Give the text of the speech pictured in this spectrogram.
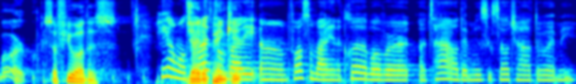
Look, It's a few others. He almost Jada fought Pinkett. somebody, um, fought somebody in the club over a, a towel that Musiq Soulchild threw at me.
